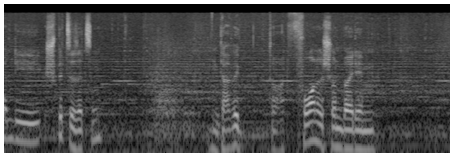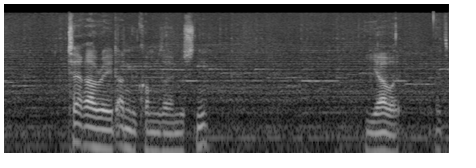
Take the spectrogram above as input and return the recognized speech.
an die Spitze setzen. Und da wir dort vorne schon bei dem Terra Raid angekommen sein müssten. Jawohl. Jetzt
